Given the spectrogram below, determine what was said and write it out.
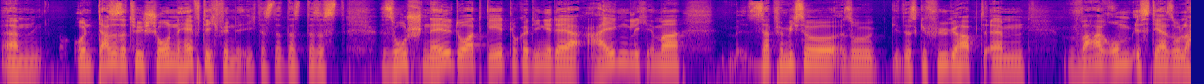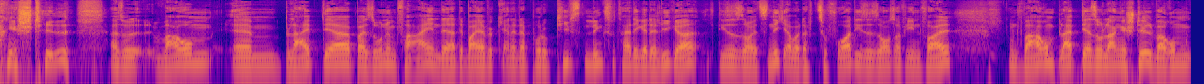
Ähm, und das ist natürlich schon heftig, finde ich, dass, dass, dass es so schnell dort geht. Lucadini, der ja eigentlich immer, es hat für mich so, so das Gefühl gehabt, ähm, warum ist der so lange still? Also warum ähm, bleibt der bei so einem Verein? Der war ja wirklich einer der produktivsten Linksverteidiger der Liga. Diese Saison jetzt nicht, aber zuvor die Saisons auf jeden Fall. Und warum bleibt der so lange still? Warum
